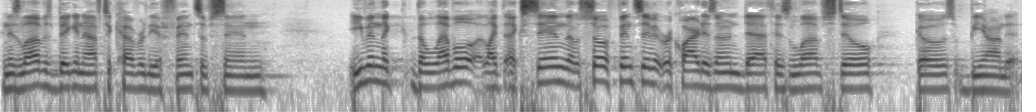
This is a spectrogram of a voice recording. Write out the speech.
And his love is big enough to cover the offense of sin. Even the, the level, like, like sin that was so offensive it required his own death, his love still goes beyond it.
